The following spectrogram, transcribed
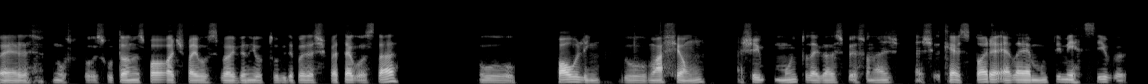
é, no, escutando no Spotify, você vai ver no YouTube, depois acho que vai até gostar. O Pauline, do Mafia 1. Achei muito legal esse personagem. Acho que a história ela é muito imersiva.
